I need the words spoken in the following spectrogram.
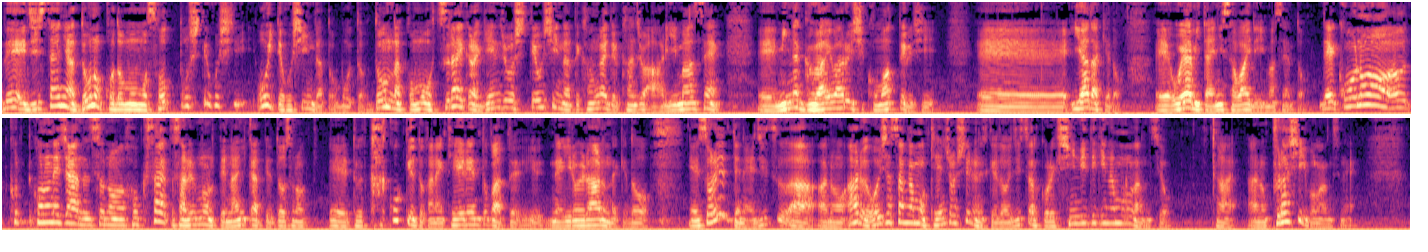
で、実際にはどの子供もそっとしてほしい、置いてほしいんだと思うと。どんな子も辛いから現状を知ってほしいなんて考えてる感じはありません。えー、みんな具合悪いし困ってるし、えー、嫌だけど、えー、親みたいに騒いでいませんと。で、この、このね、じゃあ、その、北斎とされるものって何かっていうと、その、えっ、と、過呼吸とかね、痙攣とかってね、いろいろあるんだけど、え、それってね、実は、あの、あるお医者さんがもう検証してるんですけど、実はこれ心理的なものなんですよ。はい。あの、プラシーボなんですね。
